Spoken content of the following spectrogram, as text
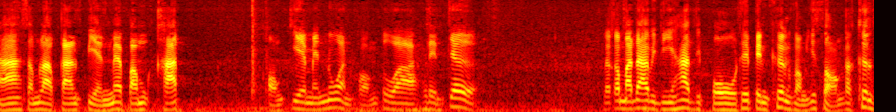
นะสำหรับการเปลี่ยนแม่ปั๊มคัตของเกียร์แมนนวลของตัวเรนเจอร์แล้วก็มาด้าบีดีห้าสิบโปรที่เป็นเครื่อง2.2กับเครื่อง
